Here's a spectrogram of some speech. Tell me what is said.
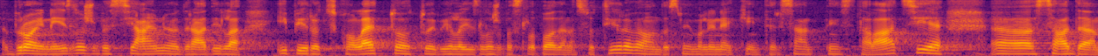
brojne izložbe, sjajno je odradila i Pirotsko leto, to je bila izložba Slobodana Sotirova, onda smo imali neke interesantne instalacije, e, sada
